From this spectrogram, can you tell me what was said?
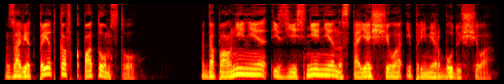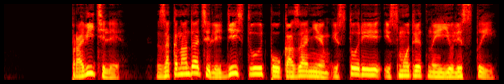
завет предков к потомству, дополнение, изъяснение настоящего и пример будущего. Правители, законодатели действуют по указаниям истории и смотрят на ее листы,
